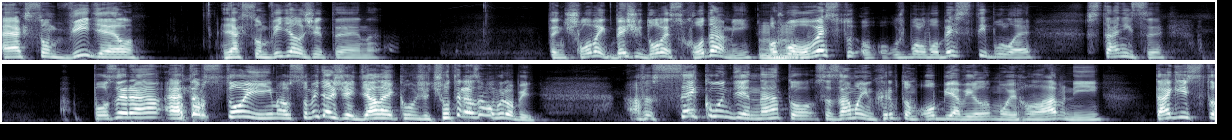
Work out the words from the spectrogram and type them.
a jak som videl, jak som videl, že ten, ten človek beží dole schodami, mm-hmm. už, bol vo vestu, už bol vo vestibule stanice, pozerám a ja tam stojím a už som videl, že je ďaleko, že čo teraz mám urobiť. A v sekunde na to sa za mojim chrbtom objavil môj hlavný takisto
